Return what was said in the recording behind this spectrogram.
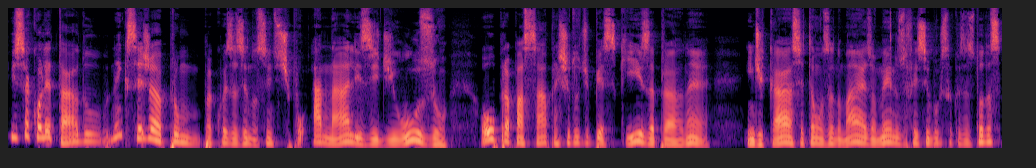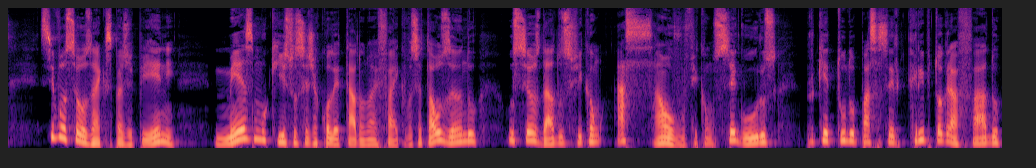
Isso é coletado, nem que seja para coisas inocentes, tipo análise de uso ou para passar para instituto de pesquisa, para né, indicar se estão usando mais ou menos o Facebook, essas coisas todas. Se você usar ExpressVPN, mesmo que isso seja coletado no Wi-Fi que você está usando, os seus dados ficam a salvo, ficam seguros, porque tudo passa a ser criptografado.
